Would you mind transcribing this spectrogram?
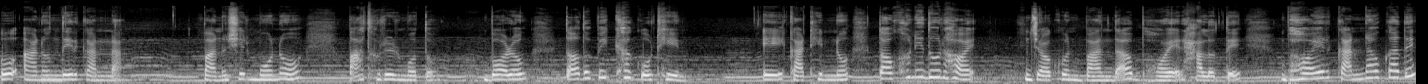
ও আনন্দের কান্না। মানুষের মনও পাথরের মতো, বরং তদপেক্ষা কঠিন। এই কাঠিন্য তখনই দূর হয় যখন বান্দা ভয়ের হালতে, ভয়ের কান্নাও কাঁদে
